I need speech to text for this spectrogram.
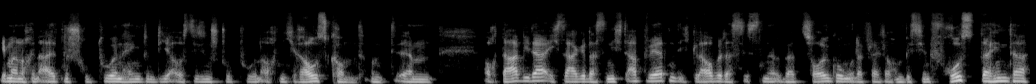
immer noch in alten Strukturen hängt und die aus diesen Strukturen auch nicht rauskommt. Und ähm, auch da wieder, ich sage das nicht abwertend. Ich glaube, das ist eine Überzeugung oder vielleicht auch ein bisschen Frust dahinter,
